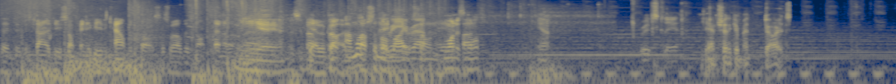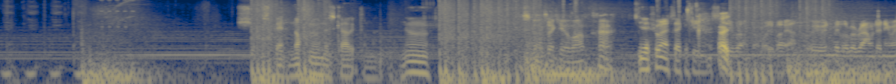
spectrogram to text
they're they're just trying to do something. If you count the thoughts as well, there's not ten of them. Yeah, yeah. There's about, Yeah, we've got I'm a watching possible the rear, lights um, on one is but- Yeah. Roof's clear. Yeah, I'm trying to get my darts. Spent nothing on this character, man. No. It's gonna take you a while. Yeah, if you want to take a few minutes Right. do that, don't worry about it. We're in the middle of a round anyway.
